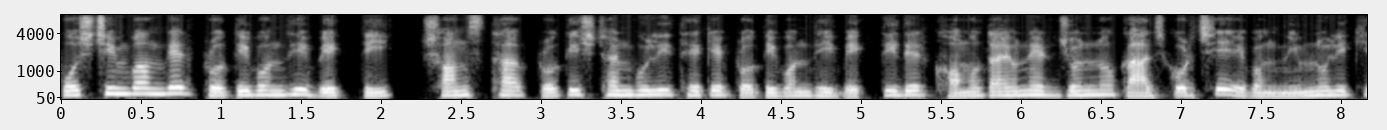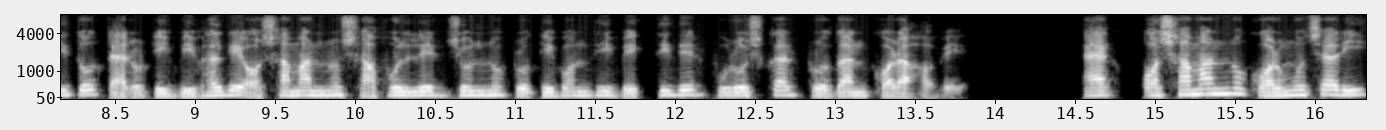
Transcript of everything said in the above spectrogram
পশ্চিমবঙ্গের প্রতিবন্ধী ব্যক্তি, সংস্থা, প্রতিষ্ঠানগুলি থেকে প্রতিবন্ধী ব্যক্তিদের ক্ষমতায়নের জন্য কাজ করছে এবং নিম্নলিখিত তেরোটি বিভাগে অসামান্য সাফল্যের জন্য প্রতিবন্ধী ব্যক্তিদের পুরস্কার প্রদান করা হবে। এক, অসামান্য কর্মচারী,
